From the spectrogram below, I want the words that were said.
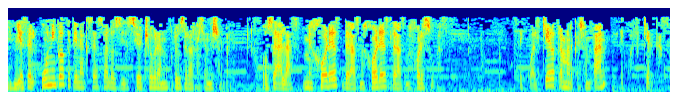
Ujú. Y es el único que tiene acceso a los 18 Grand Crus de la región de Champagne. O sea, las mejores de las mejores de las mejores uvas. De cualquier otra marca champán, de cualquier caso.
